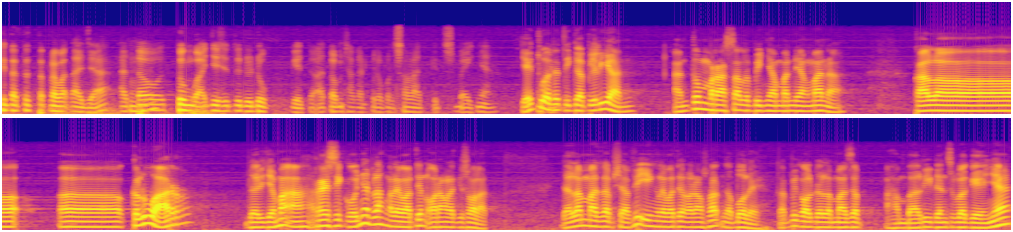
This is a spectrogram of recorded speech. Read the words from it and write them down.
kita tetap lewat aja atau -hmm. tunggu aja situ duduk gitu atau misalkan pilih sholat gitu sebaiknya. Ya itu ada tiga pilihan. Antum merasa lebih nyaman yang mana? Kalau uh, keluar dari jamaah, resikonya adalah ngelewatin orang lagi sholat dalam mazhab Syafi'i ngelewatin orang sholat nggak boleh. Tapi kalau dalam mazhab Hambali dan sebagainya,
